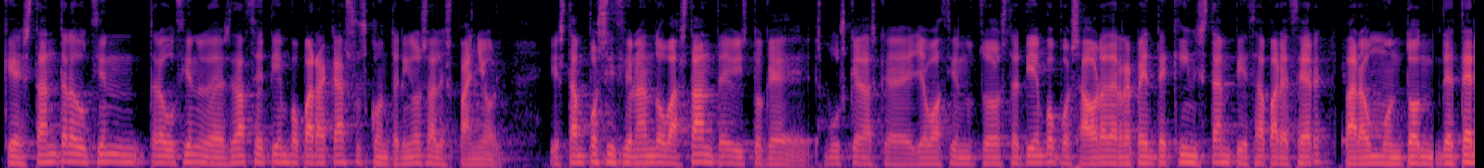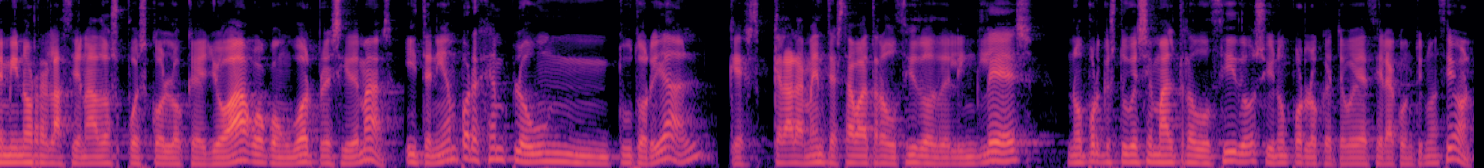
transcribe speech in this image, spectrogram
que están traduciendo, traduciendo desde hace tiempo para acá sus contenidos al español y están posicionando bastante, visto que búsquedas que llevo haciendo todo este tiempo, pues ahora de repente Kinsta empieza a aparecer para un montón de términos relacionados pues con lo que yo hago, con WordPress y demás. Y tenían, por ejemplo, un tutorial que claramente estaba traducido del inglés no porque estuviese mal traducido, sino por lo que te voy a decir a continuación.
